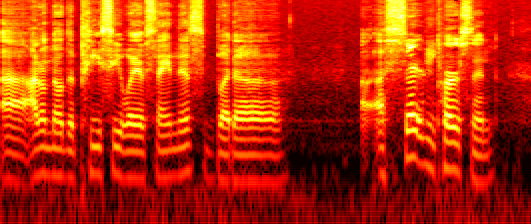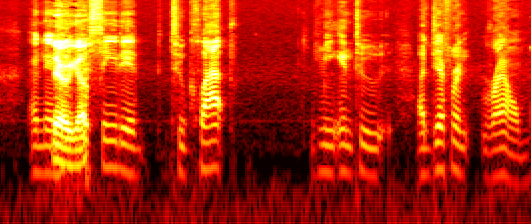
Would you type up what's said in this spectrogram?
uh, I don't know the PC way of saying this, but uh, a- certain person, and then There go. proceeded to clap me into a different realm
